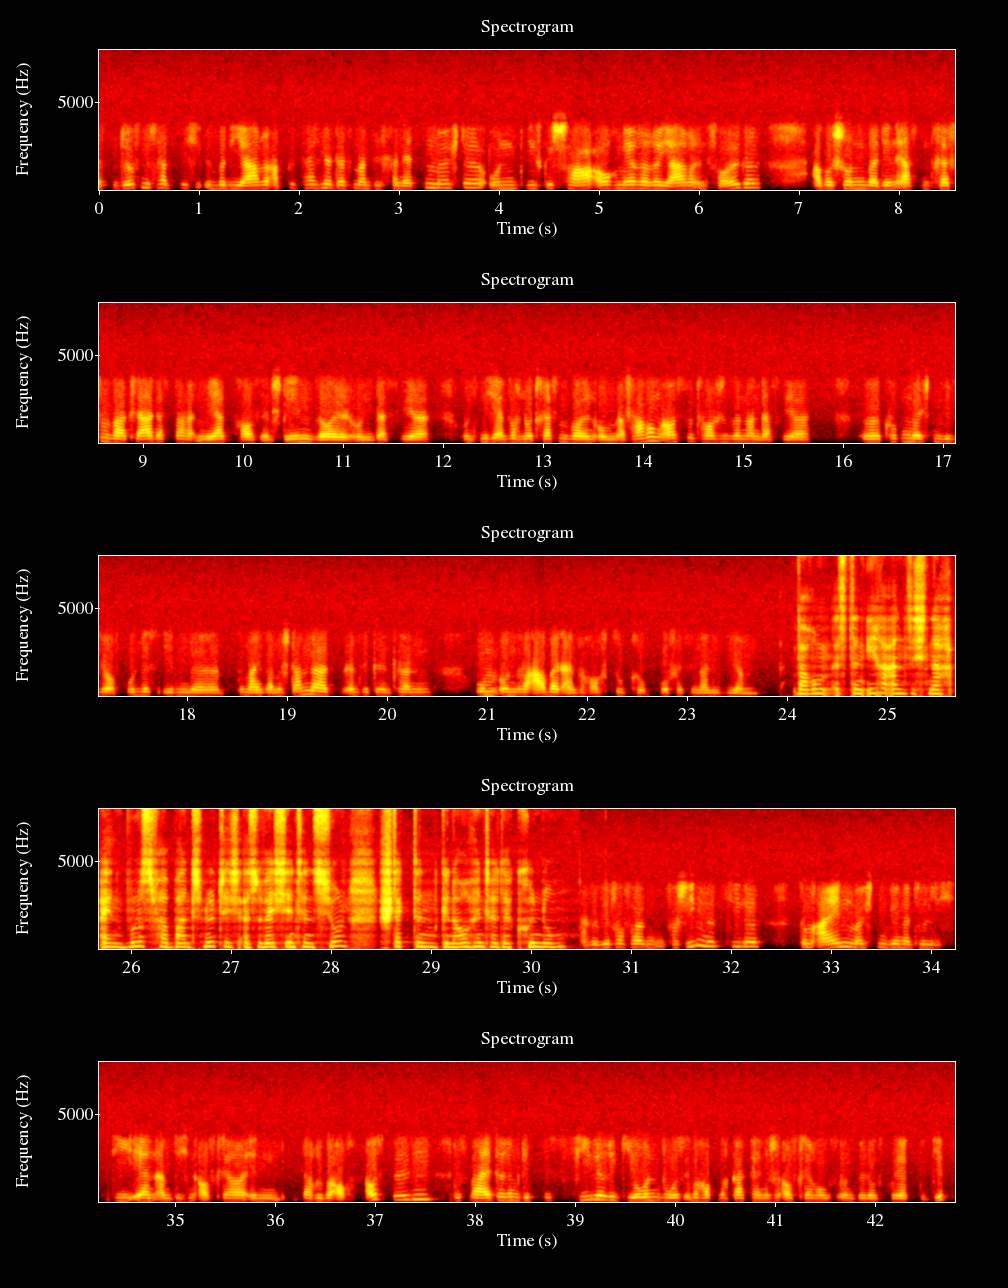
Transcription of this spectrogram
das Bedürfnis hat sich über die Jahre abgezeichnet, dass man sich vernetzen möchte und dies geschah auch mehrere Jahre in Folge. Aber schon bei den ersten Treffen war klar, dass da mehr draus entstehen soll und dass wir uns nicht einfach nur treffen wollen, um Erfahrungen auszutauschen, sondern dass wir äh, gucken möchten, wie wir auf Bundesebene gemeinsame Standards entwickeln können, um unsere Arbeit einfach auch zu professionalisieren. Warum ist denn Ihrer Ansicht nach ein Bundesverband nötig? Also welche Intention steckt denn genau hinter der Gründung? Also wir verfolgen verschiedene Ziele. Zum einen möchten wir natürlich die ehrenamtlichen AufklärerInnen darüber auch ausbilden. Des Weiteren gibt es viele Regionen, wo es überhaupt noch gar keine Aufklärungs- und Bildungsprojekte gibt.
